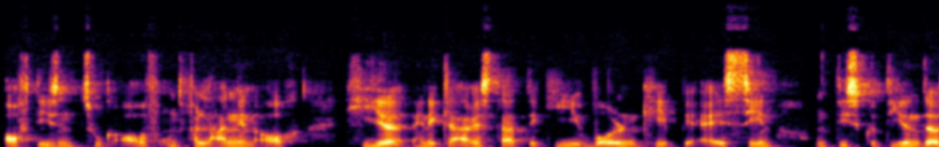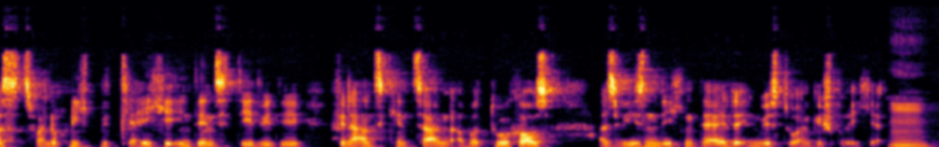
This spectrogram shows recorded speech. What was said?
auf diesen Zug auf und verlangen auch hier eine klare Strategie, wollen KPIs sehen und diskutieren das zwar noch nicht mit gleicher Intensität wie die Finanzkennzahlen, aber durchaus als wesentlichen Teil der Investorengespräche. Mhm.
